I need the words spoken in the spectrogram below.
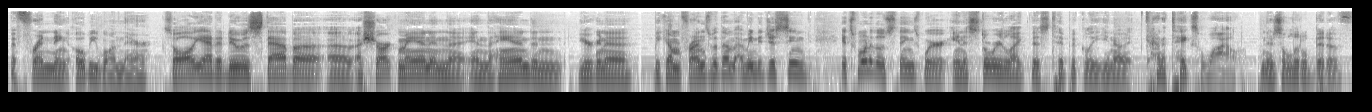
befriending Obi Wan there. So all you had to do was stab a, a, a shark man in the in the hand, and you're gonna become friends with him. I mean, it just seemed it's one of those things where in a story like this, typically, you know, it kind of takes a while, and there's a little bit of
